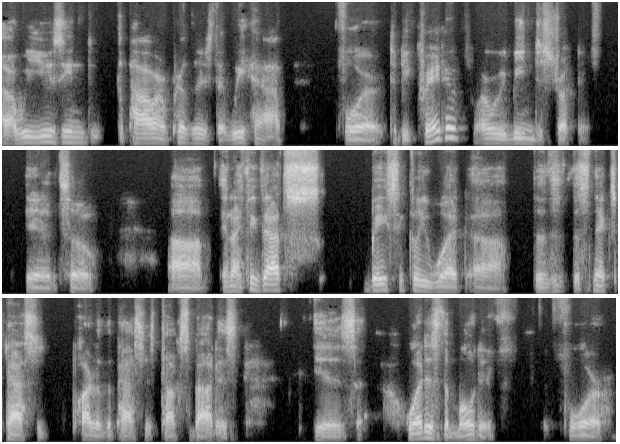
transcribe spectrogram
are we using the power and privilege that we have for to be creative, or are we being destructive? And so, uh, and I think that's basically what uh, the, this next passage, part of the passage, talks about is is what is the motive for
